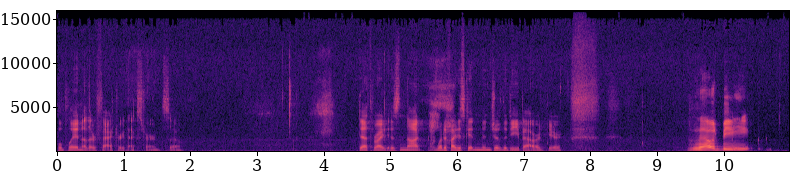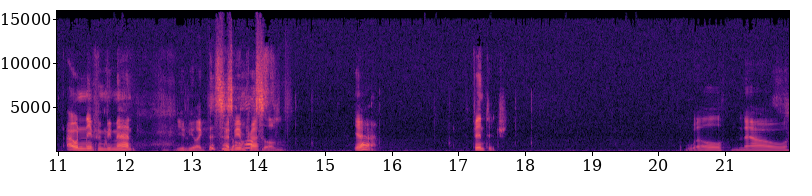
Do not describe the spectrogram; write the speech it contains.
we'll play another factory next turn. So Deathrite is not. What if I just get Ninja of the Deep Hour here? That would be. I wouldn't even be mad. You'd be like, "This I'd is be impressed. awesome." Yeah. Vintage. Well, now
